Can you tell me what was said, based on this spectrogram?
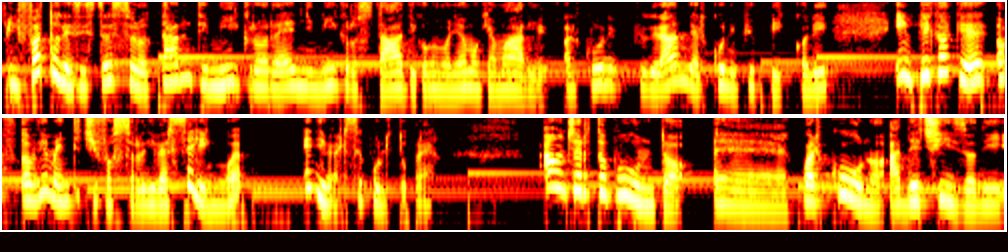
Il fatto che esistessero tanti micro regni, micro stati, come vogliamo chiamarli, alcuni più grandi, alcuni più piccoli, implica che ov- ovviamente ci fossero diverse lingue e diverse culture. A un certo punto eh, qualcuno ha deciso di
